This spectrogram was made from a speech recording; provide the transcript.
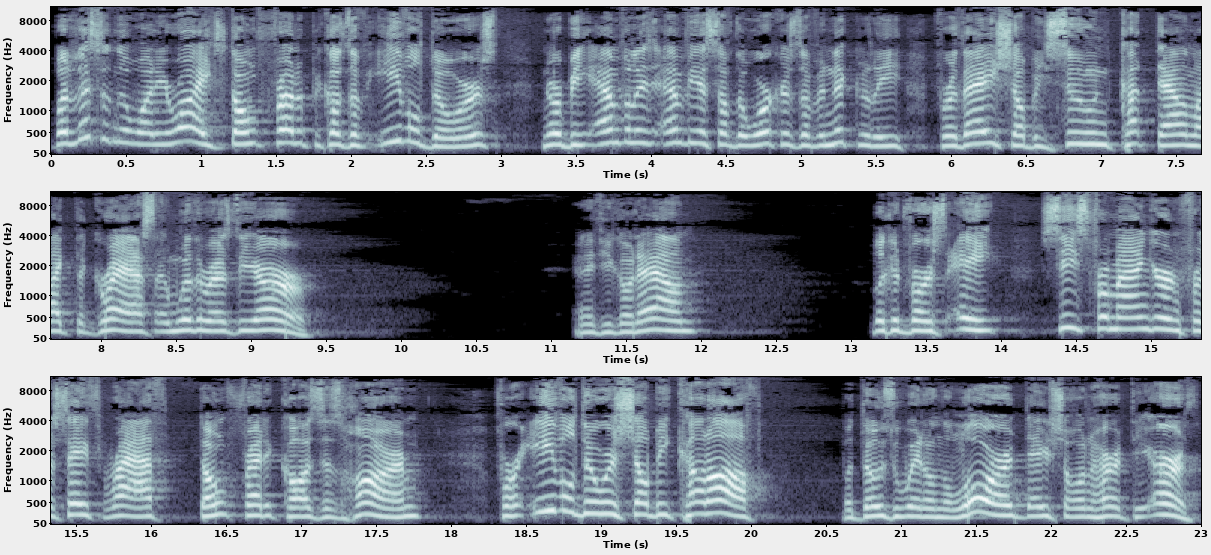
But listen to what he writes. Don't fret because of evildoers, nor be envious of the workers of iniquity, for they shall be soon cut down like the grass and wither as the herb. And if you go down, look at verse 8. Cease from anger and forsake wrath. Don't fret, it causes harm. For evildoers shall be cut off, but those who wait on the Lord, they shall inherit the earth.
